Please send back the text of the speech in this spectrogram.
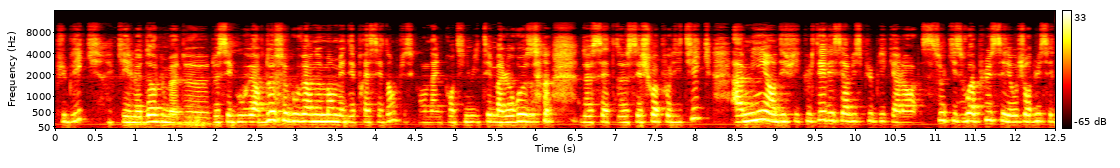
publique, qui est le dogme de, de, ces de ce gouvernement, mais des précédents, puisqu'on a une continuité malheureuse de, cette, de ces choix politiques, a mis en difficulté les services publics. Alors, ceux qui se voient plus, c'est aujourd'hui, c'est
